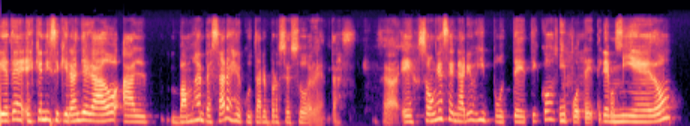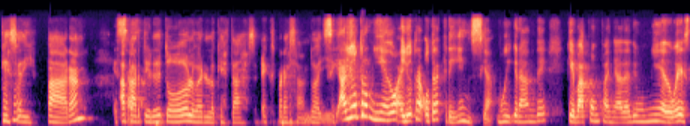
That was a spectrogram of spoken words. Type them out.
fíjate, es que ni siquiera han llegado al, vamos a empezar a ejecutar el proceso de ventas. O sea, son escenarios hipotéticos, hipotéticos, de miedo que se disparan a partir de todo lo, lo que estás expresando allí. Sí, hay otro miedo, hay otra, otra creencia muy grande que va acompañada de un miedo, es,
